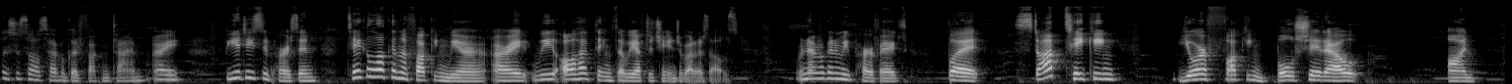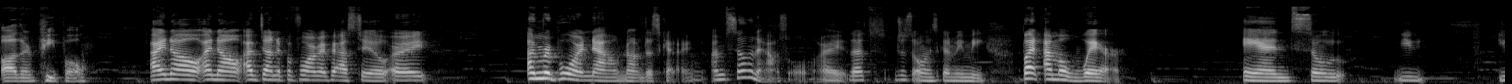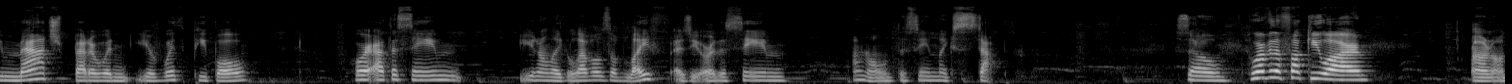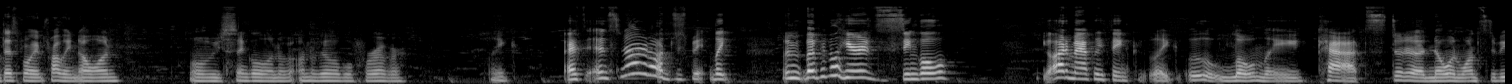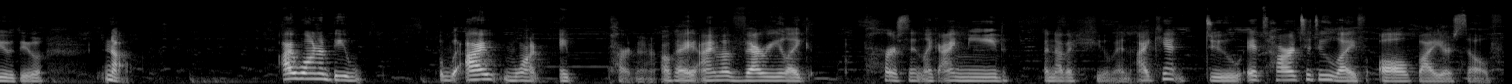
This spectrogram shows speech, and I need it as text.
let's just all have a good fucking time all right be a decent person take a look in the fucking mirror all right we all have things that we have to change about ourselves we're never going to be perfect but stop taking your fucking bullshit out on other people. I know, I know. I've done it before in my past too. All right. I'm reborn now. No, I'm just kidding. I'm still an asshole. All right. That's just always going to be me. But I'm aware. And so you you match better when you're with people who are at the same, you know, like levels of life as you or the same I don't know, the same like step. So, whoever the fuck you are, I don't know. At this point, probably no one will be single and unavailable forever. Like, it's, it's not at all just being like when, when people hear single, you automatically think like, ooh, lonely cats. Da da. No one wants to be with you. No. I want to be. I want a partner. Okay, I'm a very like person. Like I need another human. I can't do it's hard to do life all by yourself.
